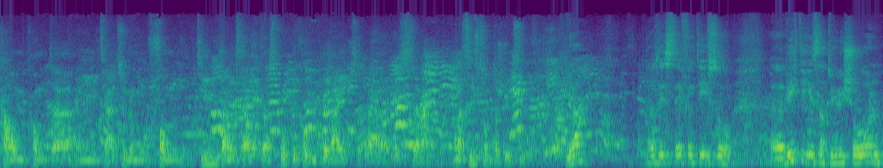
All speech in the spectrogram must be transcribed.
kaum kommt äh, eine Initialzündung vom Team, dann ist auch das Publikum bereit, äh, es äh, massiv zu unterstützen. Ja, das ist effektiv so. Äh, wichtig ist natürlich schon,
